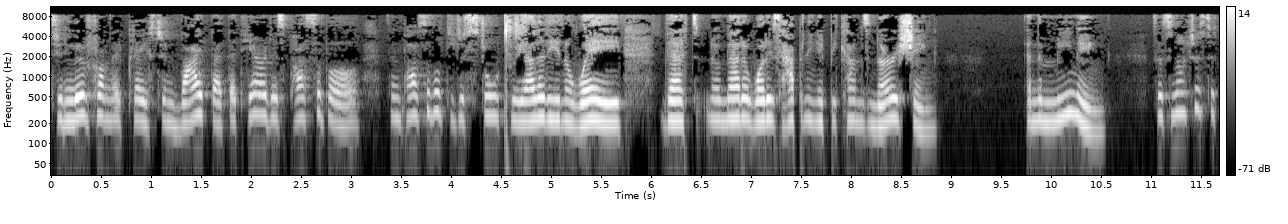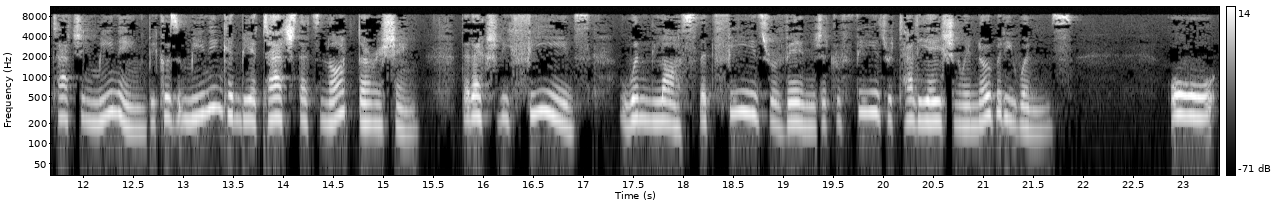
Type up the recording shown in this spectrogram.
to live from that place, to invite that, that here it is possible. It's impossible to distort reality in a way that no matter what is happening, it becomes nourishing. And the meaning so it's not just attaching meaning, because meaning can be attached that's not nourishing, that actually feeds win loss, that feeds revenge, that feeds retaliation where nobody wins. Or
